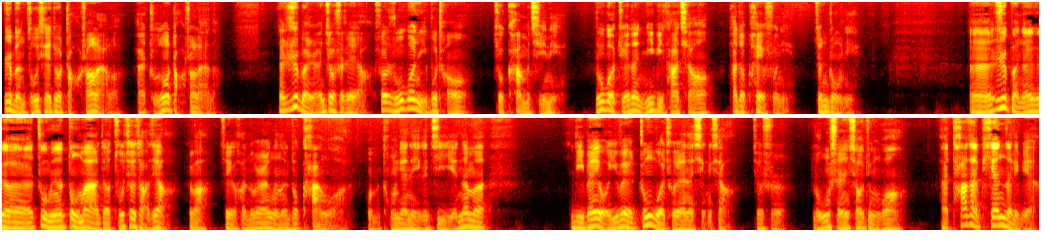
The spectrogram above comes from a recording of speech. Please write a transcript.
日本足协就找上来了，哎，主动找上来的。那日本人就是这样说：如果你不成就看不起你；如果觉得你比他强，他就佩服你、尊重你。呃，日本的一个著名的动漫叫《足球小将》，是吧？这个很多人可能都看过，我们童年的一个记忆。那么里边有一位中国球员的形象，就是龙神肖俊光。哎，他在片子里边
